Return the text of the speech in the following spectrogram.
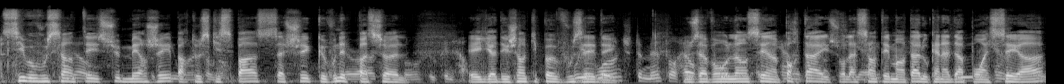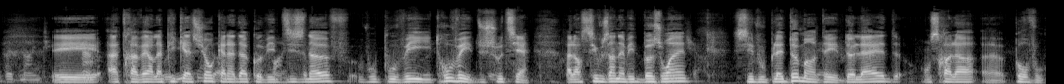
Si vous vous sentez submergé par tout ce qui se passe, sachez que vous n'êtes pas seul. et il y a des gens qui peuvent vous aider. Nous avons lancé un portail sur la santé mentale au Canada.ca et à travers l'application Canada COVID-19, vous pouvez y trouver du soutien. Alors si vous en avez besoin, s'il vous plaît, demandez de l'aide. On sera là euh, pour vous.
